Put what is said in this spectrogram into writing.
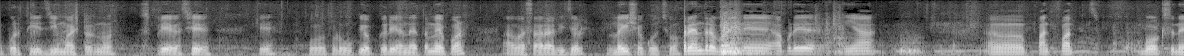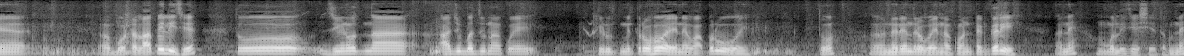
ઉપરથી જી માસ્ટરનો સ્પ્રે છે. તે થોડો થોડો ઉપયોગ કરી અને તમે પણ આવા સારા રિઝલ્ટ લઈ શકો છો. નરેન્દ્રભાઈને આપણે અહીંયા પાંચ પાંચ બોક્સને બોટલ આપેલી છે. તો ઝીણોદના આજુબાજુના કોઈ ખેડૂત મિત્રો હોય એને વાપરવું હોય, તો નરેન્દ્રભાઈનો કોન્ટેક કરી અને મળી જશે તમને.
